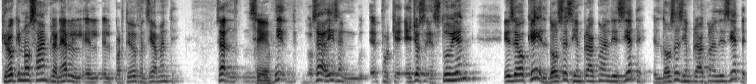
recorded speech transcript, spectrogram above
creo que no saben planear el, el, partido defensivamente. O sea, o sea, dicen, eh, porque ellos estudian y dicen, ok, el 12 siempre va con el 17, el 12 siempre va con el 17,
